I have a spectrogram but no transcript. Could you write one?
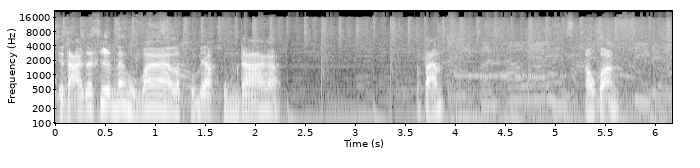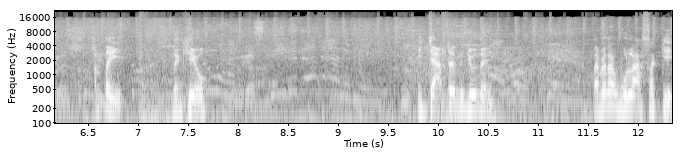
เดี๋ยวดาร์กจะขึ้นนะผมว่าแล้วผมอยากคุมดาร์กอะสตัน an ally has เอาก่อน defeated. อันติหนึ่งคิว Defeated an enemy. อีกยัดด้วยสกิลหนึ่งแล้วไม่ต้องบูราสกิ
